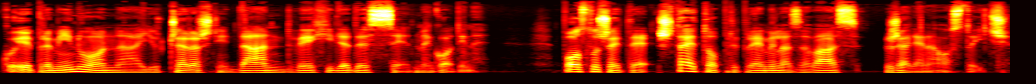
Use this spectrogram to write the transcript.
koji je preminuo na jučerašnji dan 2007. godine. Poslušajte šta je to pripremila za vas Željana Ostojić.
